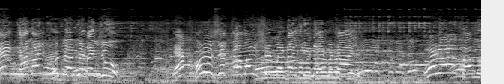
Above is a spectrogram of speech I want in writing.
এই কামাল খুঁজে মেটাইছু এখনও সে কামাল সে মেটাই কি নাই মেটাই? ওরে বাবু!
